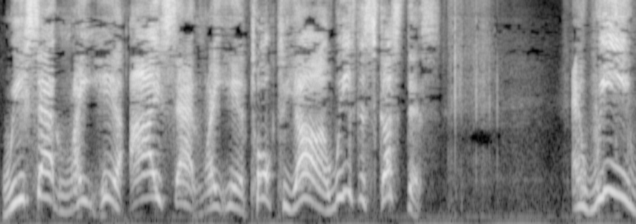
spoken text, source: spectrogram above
we sat right here. I sat right here, talked to y'all. We discussed this. And we,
